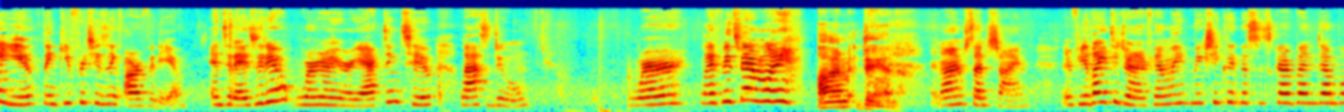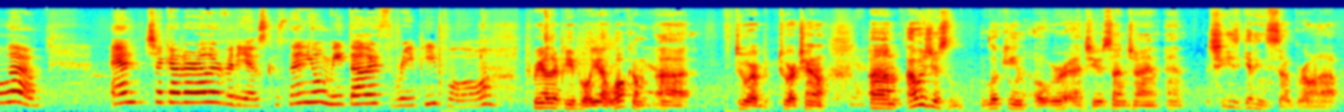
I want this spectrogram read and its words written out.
you, thank you for choosing our video. In today's video, we're going to be reacting to Last Duel, where life meets family. I'm Dan. And I'm Sunshine. If you'd like to join our family, make sure you click the subscribe button down below. And check out our other videos, because then you'll meet the other three people. Three other people. Yeah, welcome uh, to our to our channel. Yeah. Um, I was just looking over at you, Sunshine, and she's getting so grown up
